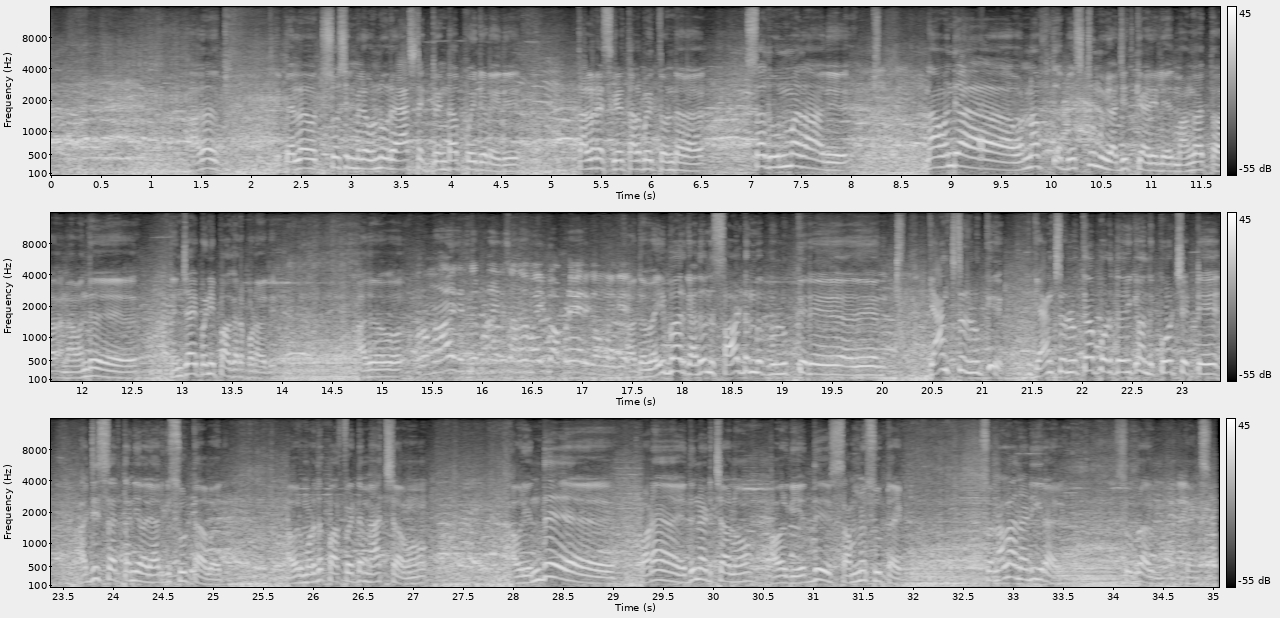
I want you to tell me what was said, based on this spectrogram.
那. இப்போ எல்லாம் சோஷியல் மீடியா இன்னும் ஒரு ஹேஷ்டாக் ட்ரெண்டாக போயிட்டு இருக்குது தலை ரசிகர் தளபதி தொண்டரா? ஸோ அது உண்மை தான் அது. நான் வந்து one of the best movie Ajith கேரியில் Mankatha நான் வந்து என்ஜாய் பண்ணி பார்க்குற படம் அது. அது ரொம்ப நாள் வைப்பு அப்படியே இருக்கு உங்களுக்கு. அது வைபாக இருக்குது அது வந்து சால்ட் அண்ட் பெப்பர் லுக்கு அது கேங்ஸ்டர் லுக்கு கேங்ஸ்டர் லுக்காக பொறுத்த வரைக்கும் அந்த கோட் செட்டு அஜித் சார் தண்ணி அவர் யாருக்கும் சூட் ஆகாது. அவர் மட்டும் தான் பர்ஃபெக்டாக மேட்ச் ஆகும். அவர் எந்த படம் எது நடித்தாலும் அவருக்கு எது செம்மையாக சூட் ஆகிடும் ஸோ நல்லா நடிக்கிறாரு. சூப்பராக இருக்கும் தேங்க்ஸ்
